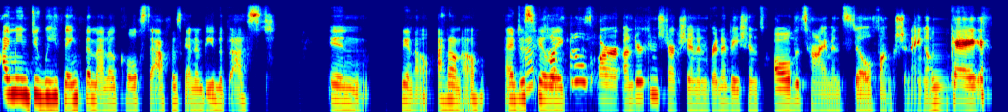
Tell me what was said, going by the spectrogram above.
I mean, do we think the medical staff is going to be the best in, you know, I don't know. I just feel hospitals like hospitals are under construction and renovations all the time and still functioning. Okay.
